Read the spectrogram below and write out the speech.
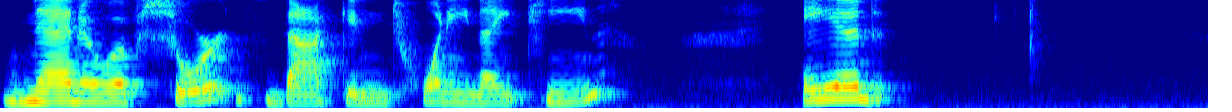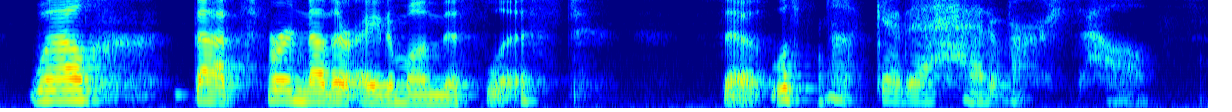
Nano of Shorts back in 2019. And, well, that's for another item on this list. So let's not get ahead of ourselves.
